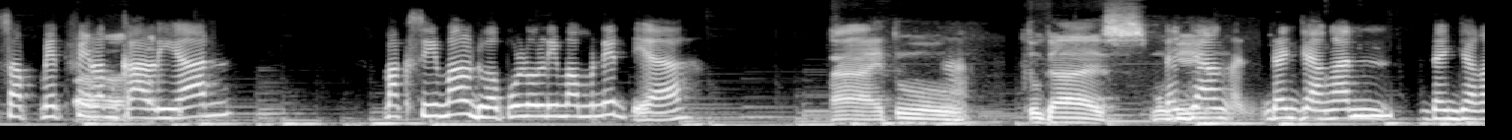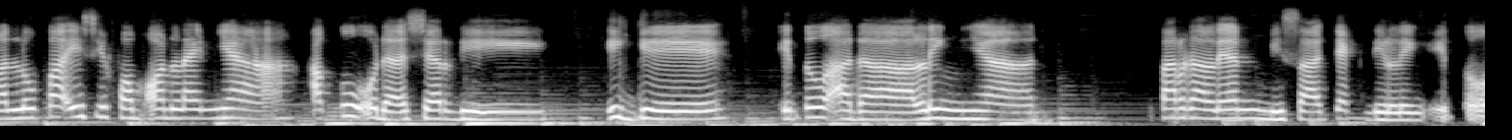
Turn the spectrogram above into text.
Submit film Ah. kalian maksimal 25 menit ya. Nah, itu. Nah. Itu guys, Dan mungkin jangan dan jangan dan jangan lupa isi form online-nya. Aku udah share di IG. Itu ada linknya. Ntar kalian bisa cek di link itu,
